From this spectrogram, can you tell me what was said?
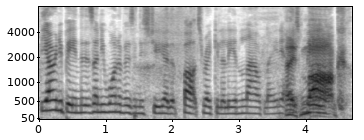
The irony being that there's only one of us in the studio that farts regularly and loudly, and, it And ain't it's me. Mark.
